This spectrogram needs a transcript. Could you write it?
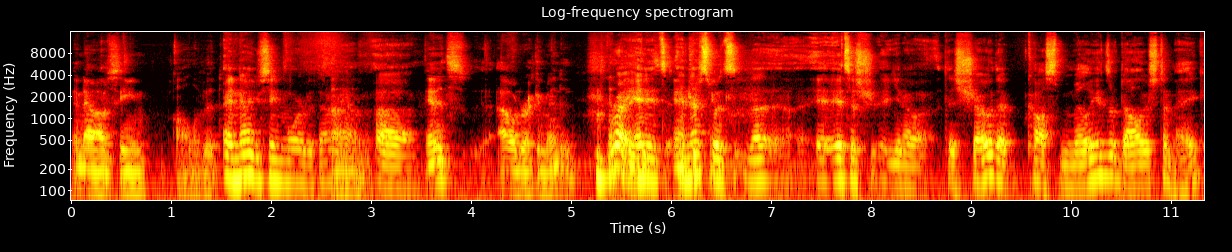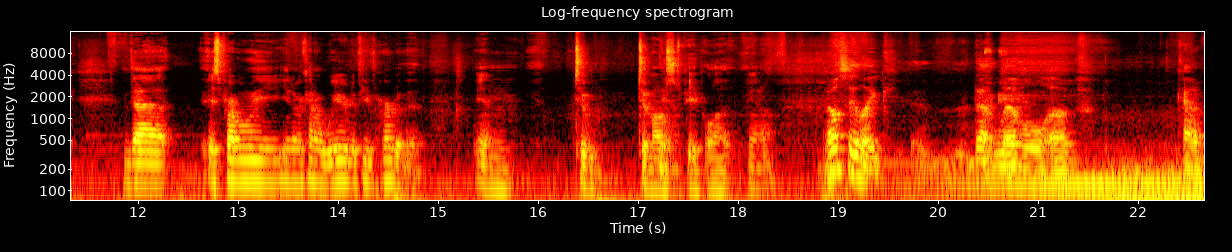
And now I've seen all of it, and now you've seen more of it than I have. Uh, and it's I would recommend it. Right, and it's and that's what's the, it's a sh- you know this show that costs millions of dollars to make that is probably you know kind of weird if you've heard of it in to to most people uh, you know And I'll say like that level of kind of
